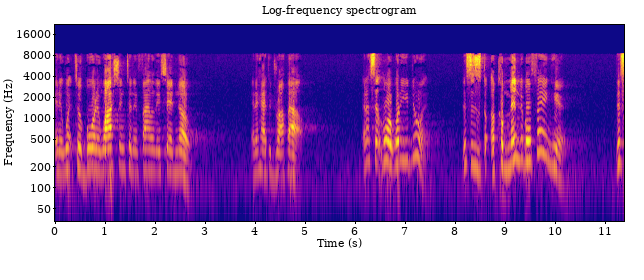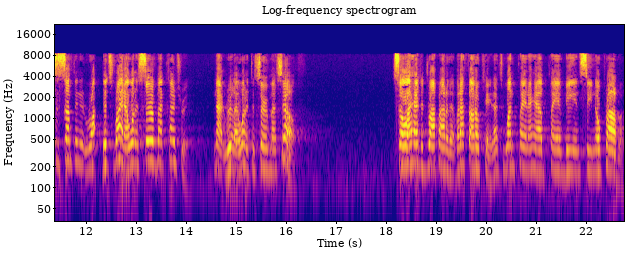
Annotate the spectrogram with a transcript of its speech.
and it went to a board in Washington, and finally they said no. And it had to drop out. And I said, Lord, what are you doing? This is a commendable thing here. This is something that's right. I want to serve my country. Not really, I wanted to serve myself. So I had to drop out of that. But I thought, okay, that's one plan I have, plan B and C, no problem.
